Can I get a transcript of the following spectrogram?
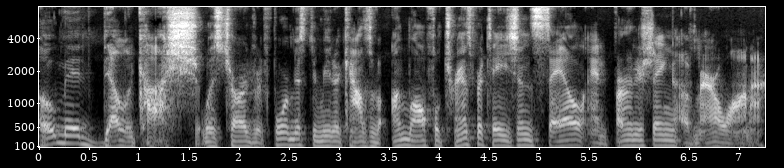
Omid Delakash was charged with four misdemeanor counts of unlawful transportation, sale, and furnishing of marijuana.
